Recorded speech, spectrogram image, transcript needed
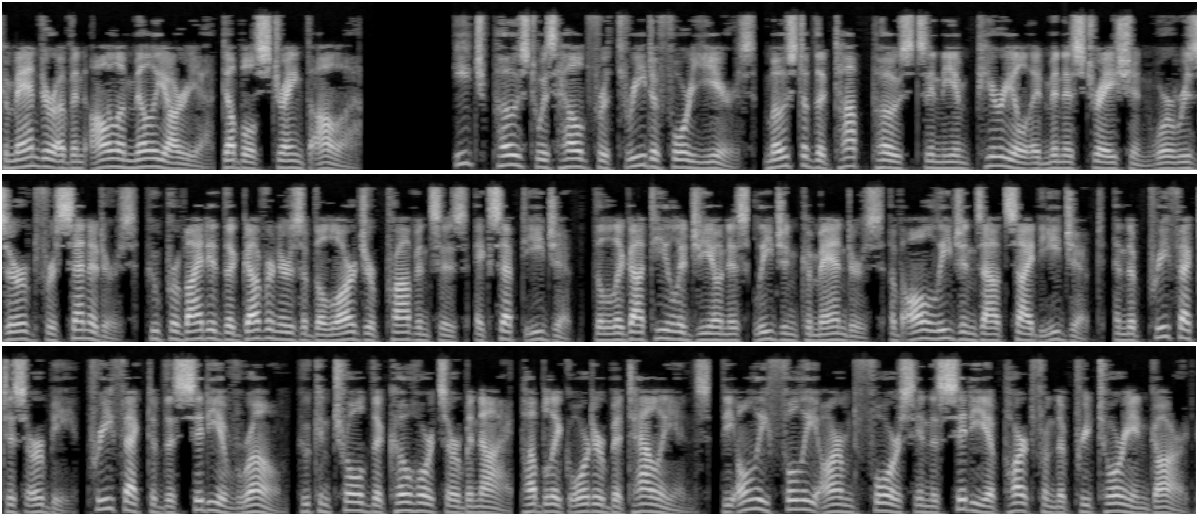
commander of an ala miliaria double-strength ala. Each post was held for three to four years. Most of the top posts in the imperial administration were reserved for senators, who provided the governors of the larger provinces except Egypt, the legati legionis legion commanders of all legions outside Egypt, and the praefectus urbi prefect of the city of Rome, who controlled the cohorts urbanae public order battalions, the only fully armed force in the city apart from the Praetorian Guard.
